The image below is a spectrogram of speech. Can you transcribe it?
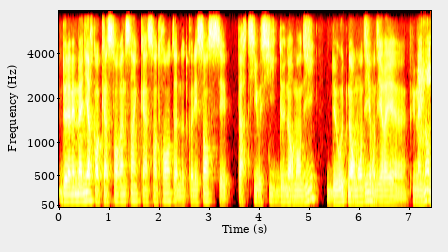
de la même manière qu'en 1525-1530, à notre connaissance, c'est parti aussi de Normandie, de Haute-Normandie, on dirait euh, plus maintenant.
